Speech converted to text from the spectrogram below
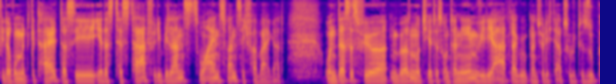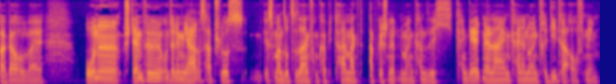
wiederum mitgeteilt, dass sie ihr das Testat für die Bilanz 2021 verweigert. Und das ist für ein börsennotiertes Unternehmen wie die Adler Group natürlich der absolute Supergau, weil ohne Stempel unter dem Jahresabschluss ist man sozusagen vom Kapitalmarkt abgeschnitten. Man kann sich kein Geld mehr leihen, keine neuen Kredite aufnehmen.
